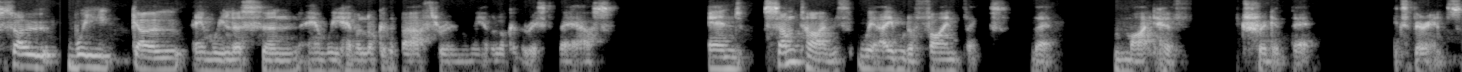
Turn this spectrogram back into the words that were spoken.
So we go and we listen and we have a look at the bathroom and we have a look at the rest of the house. And sometimes we're able to find things that might have triggered that experience.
